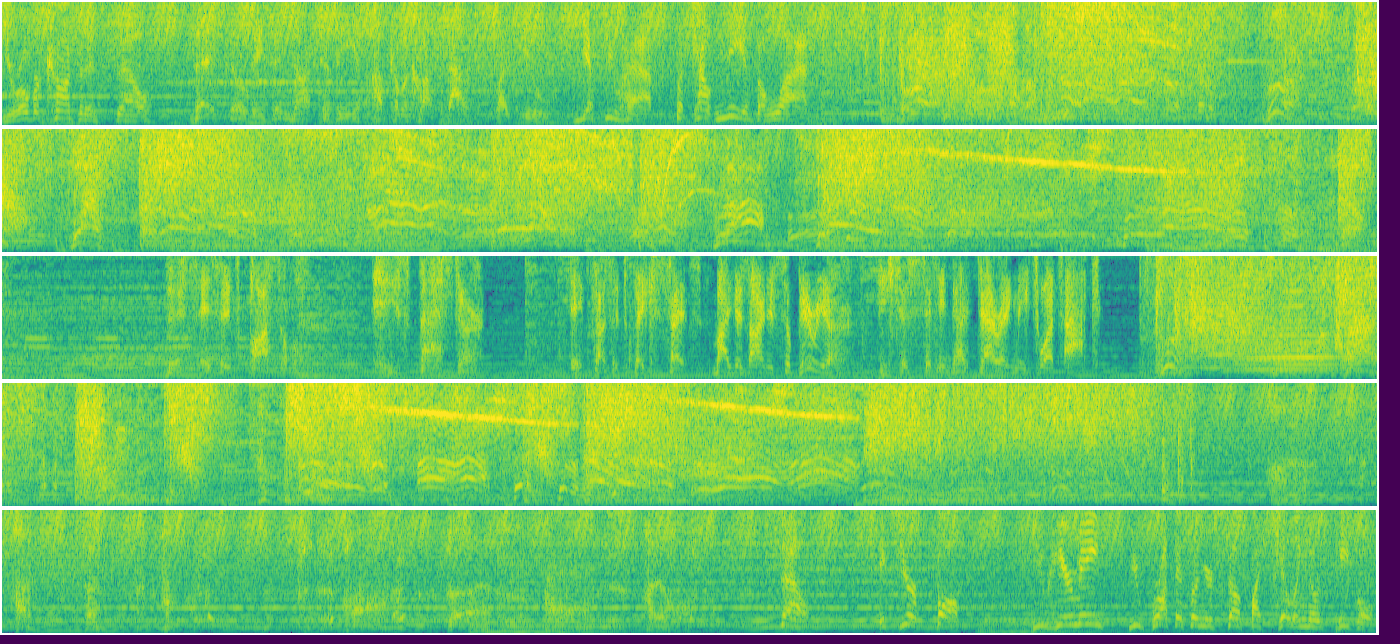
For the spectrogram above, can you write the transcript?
You're overconfident, Cell. There's no reason not to be. I've come across thousands like you. Yes, you have, but count me as the last. This isn't possible. He's faster. It doesn't make sense. My design is superior. He's just sitting there daring me to attack. Cell, it's your fault. You hear me? You brought this on yourself by killing those people.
